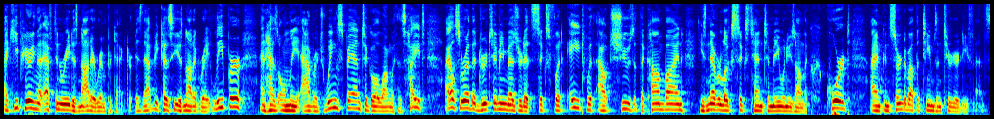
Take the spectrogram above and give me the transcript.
I keep hearing that Efton Reid is not a rim protector. Is that because he is not a great leaper and has only average wingspan to go along with his height? I also read that Drew Timme measured at six foot eight without shoes at the combine. He's never looked 6'10 to me when he's on the court. I am concerned about the team's interior defense.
